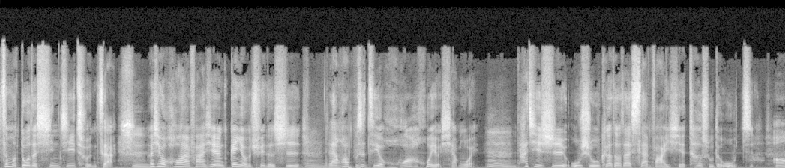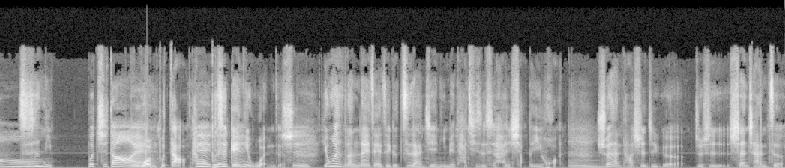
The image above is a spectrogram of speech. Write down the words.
这么多的心机存在，是，而且我后来发现更有趣的是，嗯，兰花不是只有花会有香味，嗯，它其实无时无刻都在散发一些特殊的物质，哦，只是你不知道，哎，闻不到，它不是给你闻的，是。因为人类在这个自然界里面，它其实是很小的一环，嗯，虽然它是这个就是生产者，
